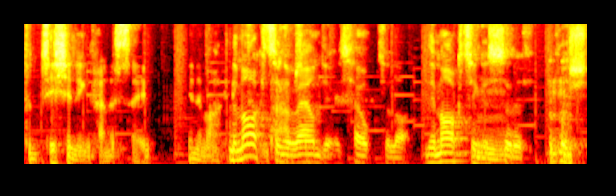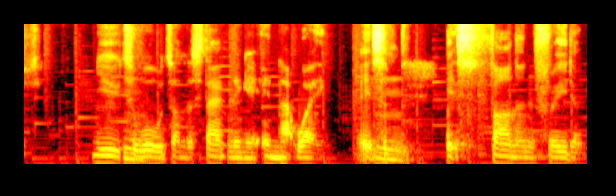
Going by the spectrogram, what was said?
positioning kind of same in the market. The marketing around it has helped a lot. The marketing mm. has sort of pushed you mm. towards understanding it in that way. It's mm. a, it's fun and freedom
